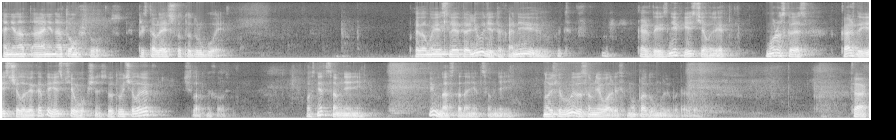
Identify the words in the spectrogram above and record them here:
а не на, а не на том, что представляет что-то другое. Поэтому если это люди, так они, каждый из них есть человек. Можно сказать, каждый есть человек, это есть всеобщность. Вот вы человек, Вячеслав Михайлович, у вас нет сомнений? И у нас тогда нет сомнений. Но если бы вы засомневались, мы подумали бы тогда. Так.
